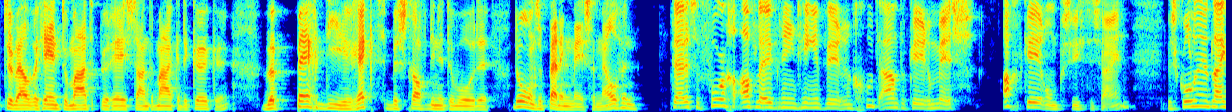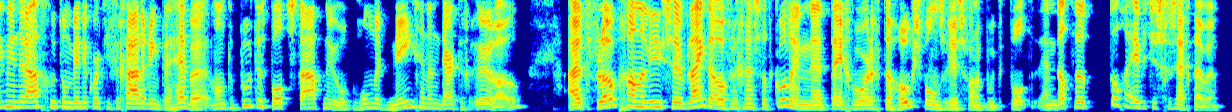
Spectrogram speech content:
terwijl we geen tomatenpuree staan te maken in de keuken, we per direct bestraft dienen te worden door onze penningmeester Melvin. Tijdens de vorige aflevering ging het weer een goed aantal keren mis. Acht keren om precies te zijn. Dus Colin, het lijkt me inderdaad goed om binnenkort die vergadering te hebben. Want de boetespot staat nu op 139 euro. Uit de voorlopige analyse blijkt overigens dat Colin eh, tegenwoordig de hoofdsponsor is van het boetepot. En dat wil toch eventjes gezegd hebben.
